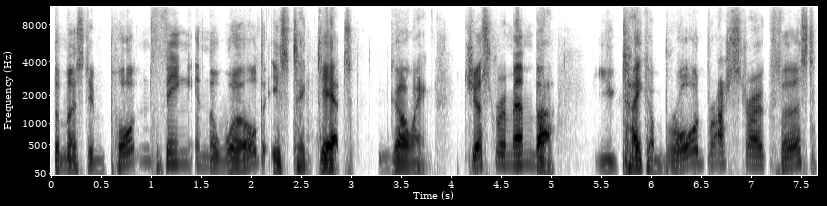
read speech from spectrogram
the most important thing in the world is to get going. Just remember, you take a broad brush stroke first,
